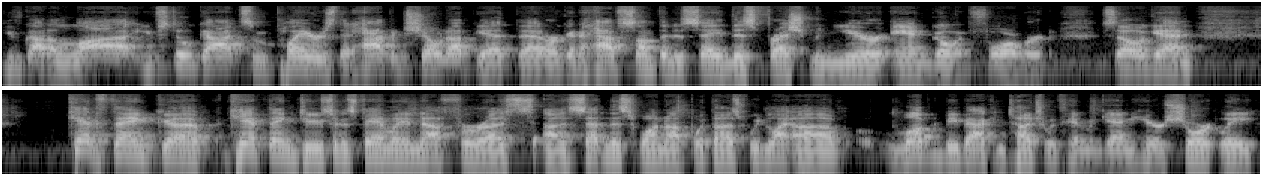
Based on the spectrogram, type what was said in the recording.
you've got a lot you've still got some players that haven't shown up yet that are going to have something to say this freshman year and going forward so again can't thank uh, can't thank Deuce and his family enough for us uh, setting this one up with us. We'd like uh, love to be back in touch with him again here shortly.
